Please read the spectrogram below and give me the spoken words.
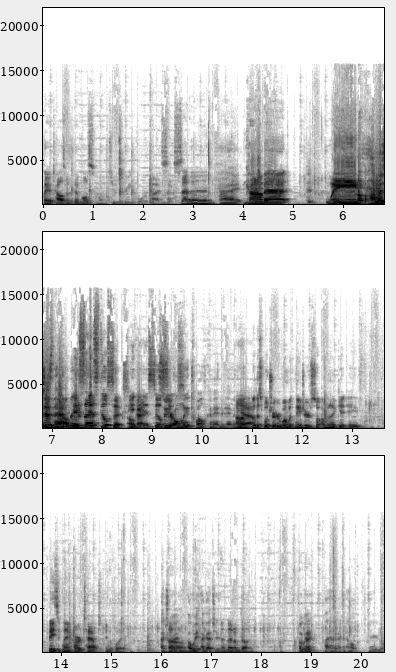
play a Talisman of Impulse. One, two, three, four, five, six, seven. Alright. Combat. Wayne. How much is that? How big it's, is that? it's still six. Okay. It's still So six. you're only at 12 commander damage. Um, Yeah. But this will trigger one with nature, so I'm gonna get a basic land card tapped into play, I tried. um, oh wait, I got you. and then I'm done. Okay. Wait, I, I can help. Here you go.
